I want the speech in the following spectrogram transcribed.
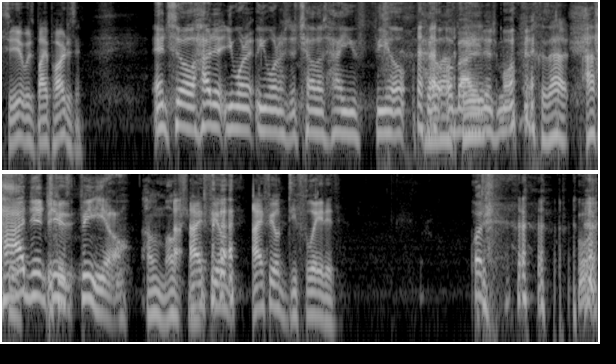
See, it was bipartisan. And so, how did you want you want us to tell us how you feel felt I about it this morning? Because I, I feel, How did you feel? I'm emotional. I feel I feel deflated. what?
